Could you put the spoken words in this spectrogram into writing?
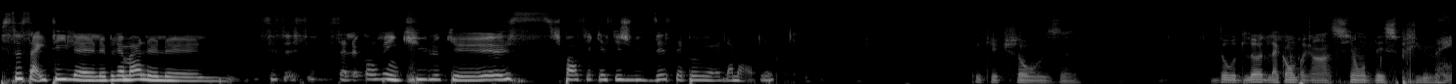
Puis ça, ça a été le, vraiment le... ça, l'a convaincu là, que je pense que qu'est-ce que je lui disais, c'était pas euh, de la merde. quelque chose. euh, d'au-delà de la compréhension de l'esprit humain.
